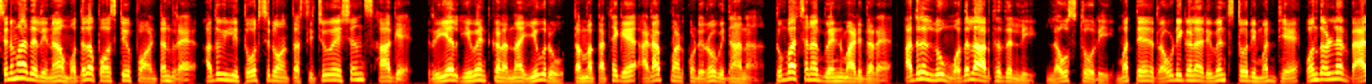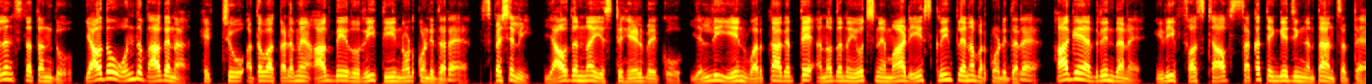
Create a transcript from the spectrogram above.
ಸಿನಿಮಾದಲ್ಲಿನ ಮೊದಲ ಪಾಸಿಟಿವ್ ಪಾಯಿಂಟ್ ಅಂದ್ರೆ ಅದು ಇಲ್ಲಿ ತೋರಿಸಿರುವಂತ ಸಿಚುವೇಶನ್ಸ್ ಹಾಗೆ ರಿಯಲ್ ಇವೆಂಟ್ಗಳನ್ನ ಇವರು ತಮ್ಮ ಕಥೆಗೆ ಅಡಾಪ್ಟ್ ಮಾಡ್ಕೊಂಡಿರೋ ವಿಧಾನ. ತುಂಬಾ ಚೆನ್ನಾಗಿ ಬ್ಲೆಂಡ್ ಮಾಡಿದ್ದಾರೆ. ಅದರಲ್ಲೂ ಮೊದಲ ಅರ್ಥದಲ್ಲಿ ಲವ್ ಸ್ಟೋರಿ ಮತ್ತೆ ರೌಡಿಗಳ ರಿವೆನ್ ಸ್ಟೋರಿ ಮಧ್ಯೆ ಒಂದೊಳ್ಳೆ ಬ್ಯಾಲೆನ್ಸ್ನ ತಂದು ಯಾವುದೋ ಒಂದು ಭಾಗನ ಹೆಚ್ಚು ಅಥವಾ ಕಡಿಮೆ ಆಗದೆ ಇರೋ ರೀತಿ ನೋಡ್ಕೊಂಡಿದ್ದಾರೆ. ಸ್ಪೆಷಲಿ ಯಾವ್ದನ್ನ ಎಷ್ಟು ಹೇಳ್ಬೇಕು, ಎಲ್ಲಿ ಏನ್ ವರ್ಕ್ ಆಗತ್ತೆ ಅನ್ನೋದನ್ನ ಯೋಚನೆ ಮಾಡಿ ಸ್ಕ್ರೀನ್ ಪ್ಲೇನ ಬರ್ಕೊಂಡಿದ್ದಾರೆ. ಹಾಗೆ ಅದರಿಂದಾನೆ ಇಡೀ ಫಸ್ಟ್ ಹಾಫ್ ಸಖತ್ ಎಂಗೇಜಿಂಗ್ ಅಂತ ಅನ್ಸುತ್ತೆ.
